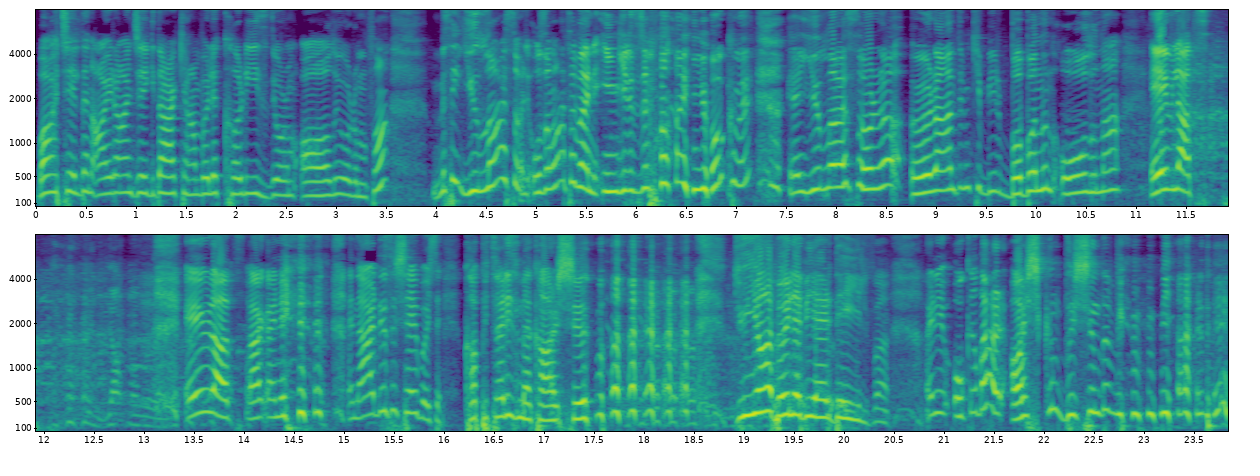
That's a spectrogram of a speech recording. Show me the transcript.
Bahçeli'den Ayrancı'ya giderken böyle karı izliyorum, ağlıyorum falan. Mesela yıllar sonra, o zaman tabii hani İngilizce falan yok ve yani yıllar sonra öğrendim ki bir babanın oğluna evlat Evlat bak hani neredeyse şey böyle işte kapitalizme karşı dünya böyle bir yer değil falan. Hani o kadar aşkın dışında bir, bir yerde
